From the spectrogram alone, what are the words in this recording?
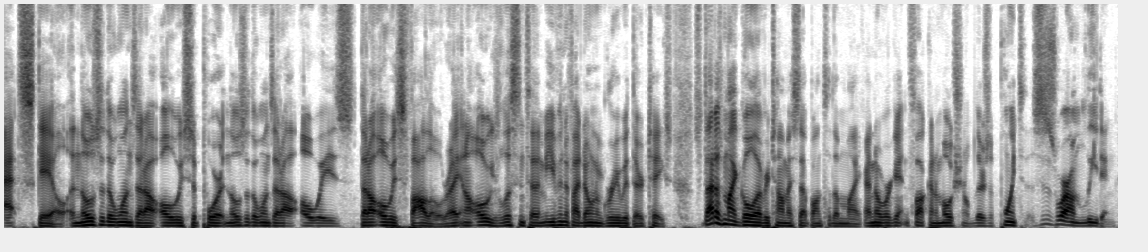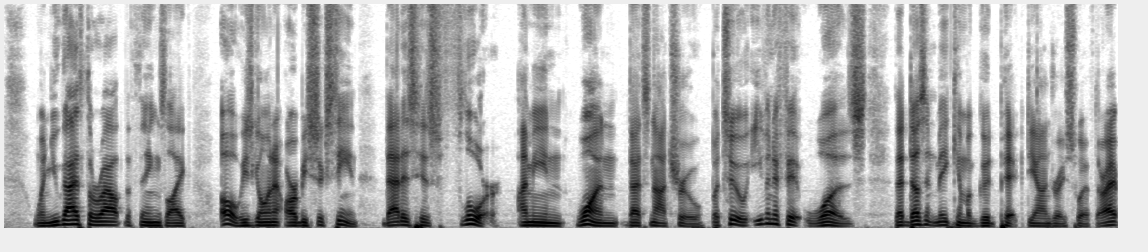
at scale. And those are the ones that I'll always support and those are the ones that I'll always that I'll always follow, right? And I'll always listen to them even if I don't agree with their takes. So that is my goal every time I step onto the mic. I know we're getting fucking emotional, but there's a point to this. This is where I'm leading. When you guys throw out the things like, "Oh, he's going at RB16." That is his floor. I mean, one, that's not true. But two, even if it was, that doesn't make him a good pick, D'Andre Swift, all right?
